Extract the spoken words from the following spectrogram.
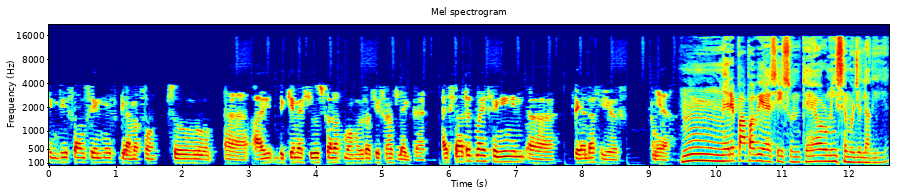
Hindi songs in his gramophone. So uh, I became a huge fan of Mohammad Rafi sahab like that. I started my singing in uh, three and a half years. Yeah. Hmm, मेरे पापा भी ऐसे ही सुनते हैं और उन्हीं से मुझे लगी है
